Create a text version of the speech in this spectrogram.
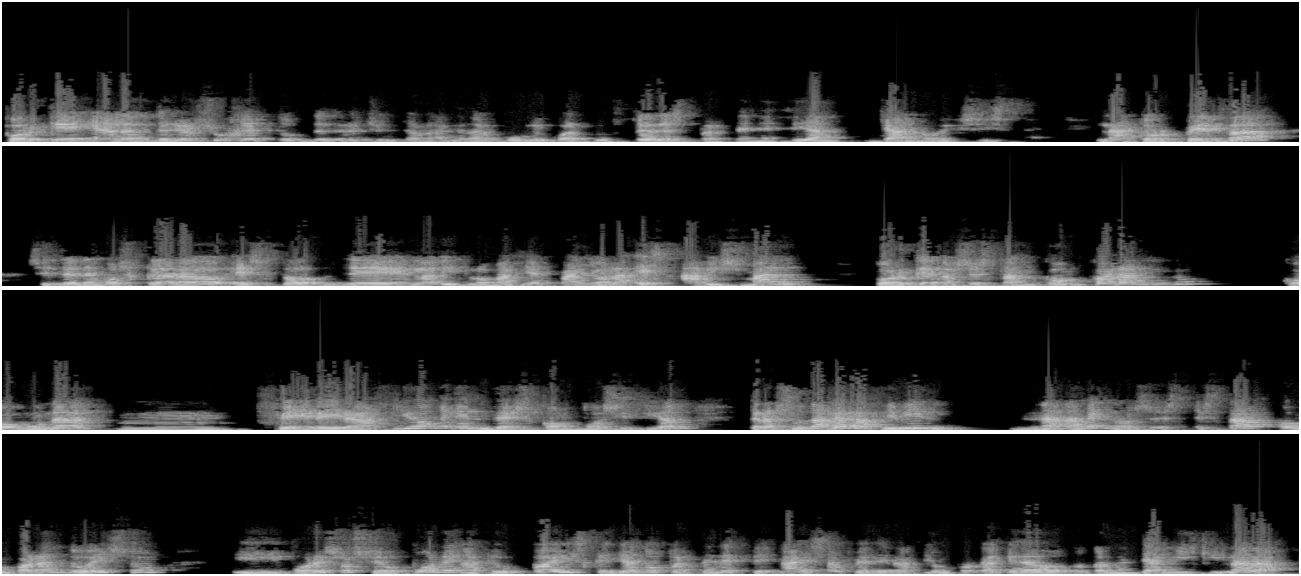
porque el anterior sujeto de derecho internacional público al que ustedes pertenecían ya no existe. La torpeza, si tenemos claro esto de la diplomacia española, es abismal, porque nos están comparando con una mm, federación en descomposición tras una guerra civil. Nada menos. está comparando eso y por eso se oponen a que un país que ya no pertenece a esa federación porque ha quedado totalmente aniquilada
